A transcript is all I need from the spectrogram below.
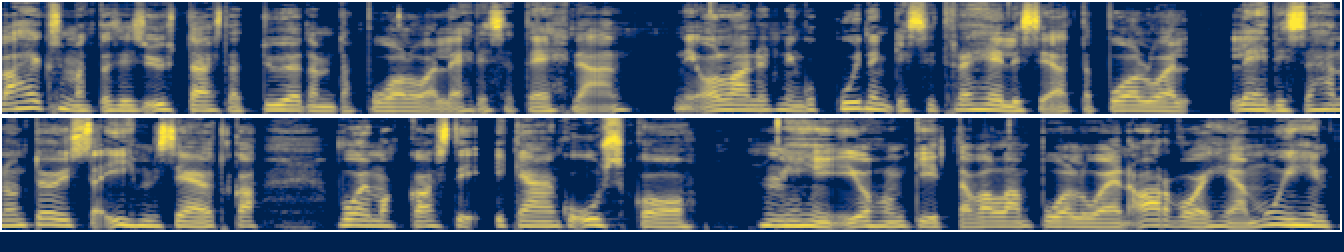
väheksymättä siis yhtään sitä työtä, mitä puoluelehdissä tehdään, niin ollaan nyt niin kuin kuitenkin sit rehellisiä, että puoluelehdissähän on töissä ihmisiä, jotka voimakkaasti ikään kuin uskoo niihin johonkin tavallaan puolueen arvoihin ja muihin.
